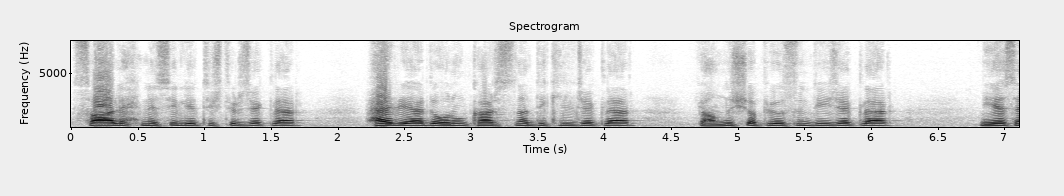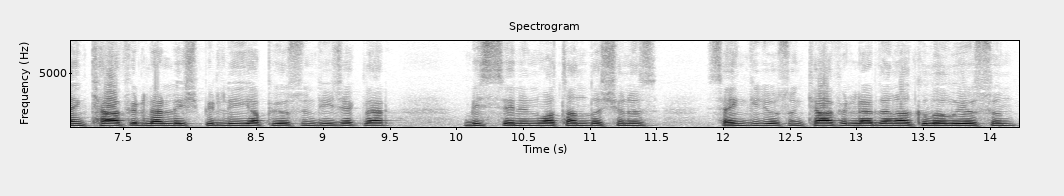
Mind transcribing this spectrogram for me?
Salih nesil yetiştirecekler. Her yerde onun karşısına dikilecekler. Yanlış yapıyorsun diyecekler. Niye sen kafirlerle işbirliği yapıyorsun diyecekler. Biz senin vatandaşınız. Sen gidiyorsun kafirlerden akıl alıyorsun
